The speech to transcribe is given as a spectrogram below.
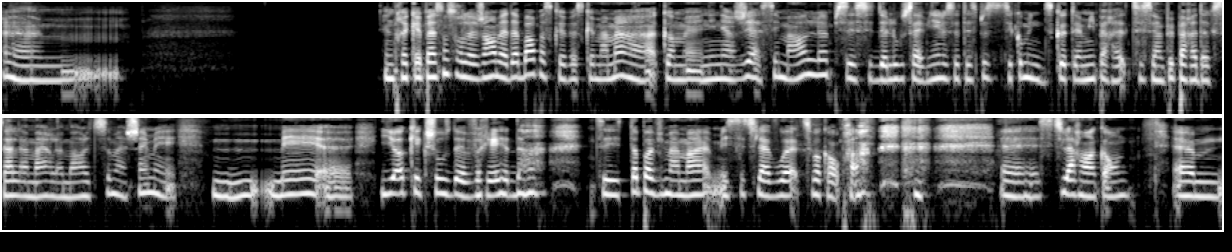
une préoccupation sur le genre, ben d'abord parce que parce que ma mère a comme une énergie assez mâle, là, puis c'est de l'où ça vient, là, cette espèce, c'est comme une dichotomie, c'est un peu paradoxal, la mère, le mâle, tout ça machin, mais mais euh, il y a quelque chose de vrai dans, tu t'as pas vu ma mère, mais si tu la vois, tu vas comprendre, Euh, si tu la rencontres. Euh,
